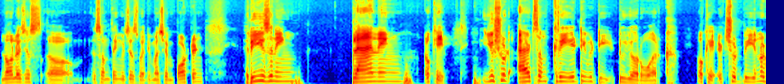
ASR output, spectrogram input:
Knowledge is uh, something which is very much important. Reasoning planning. Okay you should add some creativity to your work okay it should be you know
